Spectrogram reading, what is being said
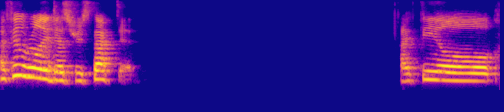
I feel really disrespected. I feel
